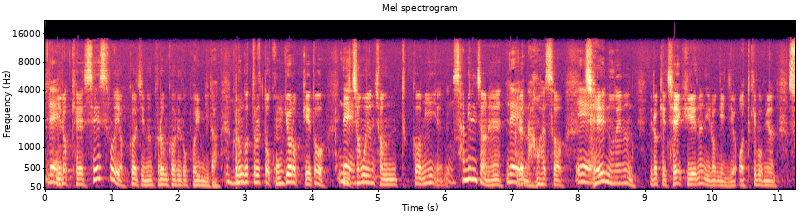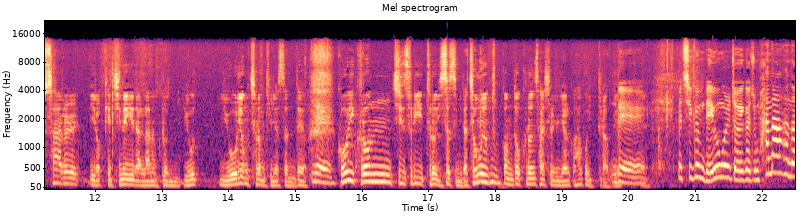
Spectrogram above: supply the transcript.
네. 이렇게 셋으로 엮어지는 그런 거리로 보입니다. 그런 것들을 또 공교롭게도 네. 이 정호연 전 특검이 3일 전에 네. 그래 나와서 예. 제 눈에는 이렇게 제 귀에는 이런 게 이제 어떻게 보면 수사를 이렇게 진행해 달라는 그런 요 요령처럼 들렸었는데요. 네. 거의 그런 진술이 들어 있었습니다. 정우영 특검도 그런 사실을 열거하고 있더라고요. 네. 그러니까 지금 내용을 저희가 좀 하나하나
